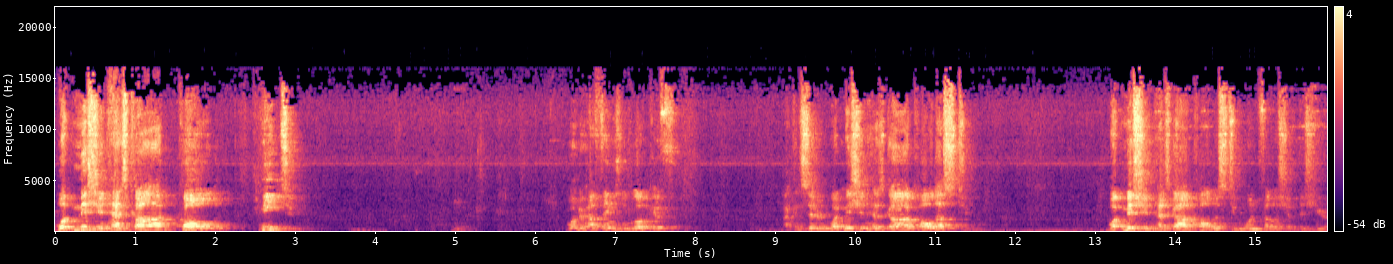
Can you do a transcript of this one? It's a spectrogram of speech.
What mission has God called me to? wonder how things would look if I considered what mission has God called us to? What mission has God called us to one fellowship this year?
